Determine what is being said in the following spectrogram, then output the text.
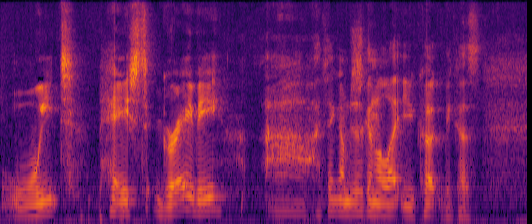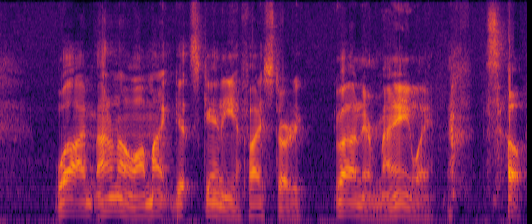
wheat paste gravy, ah, I think I'm just going to let you cook because, well, I'm, I do not know, I might get skinny if I started well, never mind. Anyway, so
